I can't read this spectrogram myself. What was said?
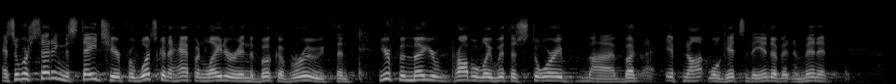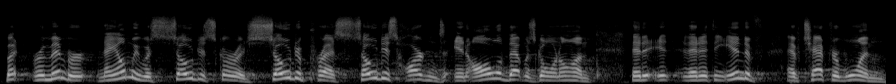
And so we're setting the stage here for what's going to happen later in the book of Ruth. And you're familiar probably with the story, uh, but if not, we'll get to the end of it in a minute. But remember, Naomi was so discouraged, so depressed, so disheartened in all of that was going on that, it, that at the end of, of chapter 1,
